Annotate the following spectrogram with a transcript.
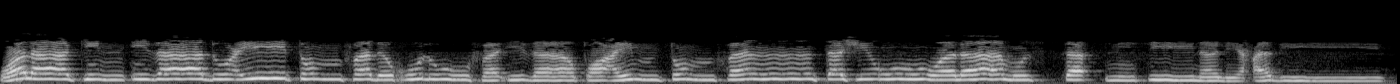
ولكن إذا دعيتم فادخلوا فإذا طعمتم فانتشروا ولا مستأنسين لحديث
